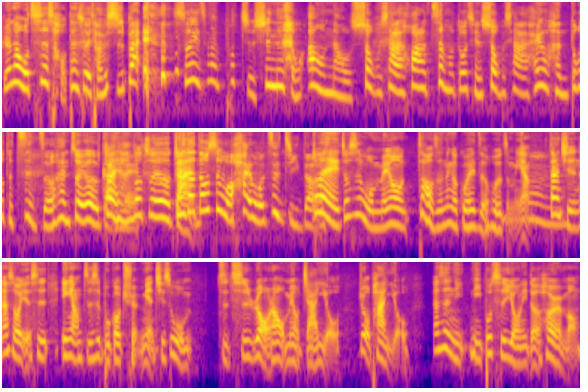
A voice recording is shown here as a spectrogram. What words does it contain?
原来我吃了炒蛋，所以才会失败。所以真的不只是那种懊恼瘦不下来，花了这么多钱瘦不下来，还有很多的自责和罪恶感。对，很多罪恶感，觉得都是我害我自己的。对，就是我没有照着那个规则或者怎么样。嗯、但其实那时候也是营养知识不够全面。其实我只吃肉，然后我没有加油，就我怕油。但是你你不吃油，你的荷尔蒙。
